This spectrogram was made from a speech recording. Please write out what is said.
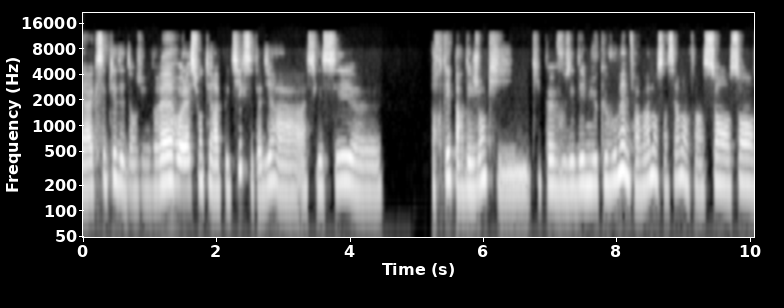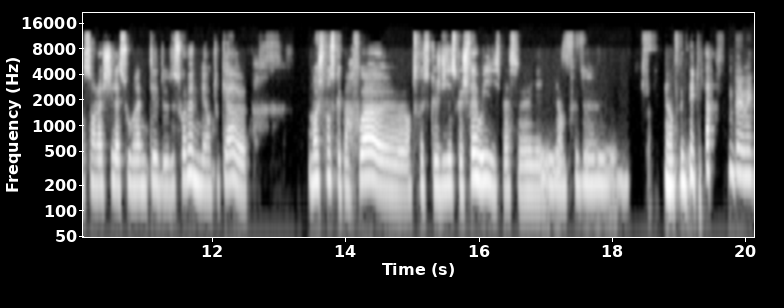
à accepter d'être dans une vraie relation thérapeutique, c'est-à-dire à, à, se laisser euh, porter par des gens qui, qui peuvent vous aider mieux que vous-même. Enfin, vraiment, sincèrement, enfin, sans, sans, sans lâcher la souveraineté de, de soi-même, mais en tout cas, euh, moi, je pense que parfois, euh, entre ce que je dis et ce que je fais, oui, il se passe, euh, il y, a un peu de, y a un peu d'écart. Ben oui.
